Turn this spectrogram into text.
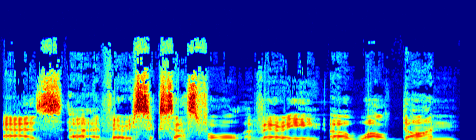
as a, a very successful, a very uh, well done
